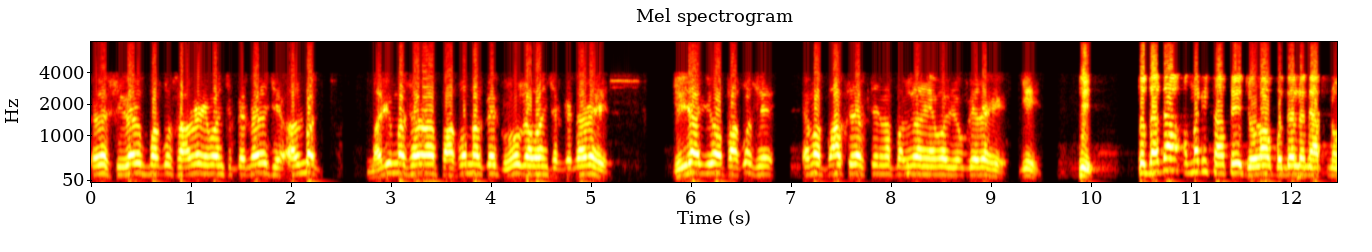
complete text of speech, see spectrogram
એટલે શિયાળુ પાકો સારા રહેવાની શક્યતા રહે છે. અલબત્ત મરી મસાલા પાકોમાં કંઈક રોગ આવવાની શક્યતા રહે. જીરા જેવા પાકો છે એમાં પાક રક્ષણના પગલાં લેવા યોગ્ય રહે. જી. જી. તો દાદા, અમારી સાથે જોડાવ બદલ અને આપનો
